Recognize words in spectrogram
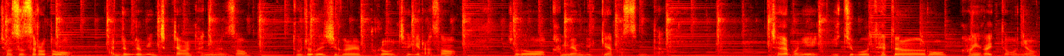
저 스스로도 안정적인 직장을 다니면서 도전의식을 불러온 책이라서 저도 감명 깊게 봤습니다. 찾아보니 유튜브 테드로 강의가 있더군요.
